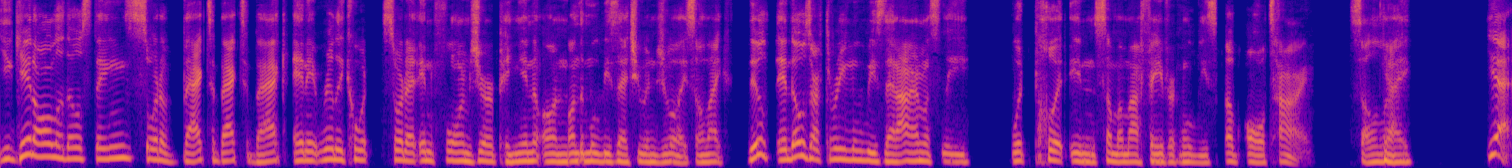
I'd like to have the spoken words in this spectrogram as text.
you get all of those things sort of back to back to back, and it really co- sort of informs your opinion on, on the movies that you enjoy. So, like, those- and those are three movies that I honestly would put in some of my favorite movies of all time. So, Yeah. like, yeah,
